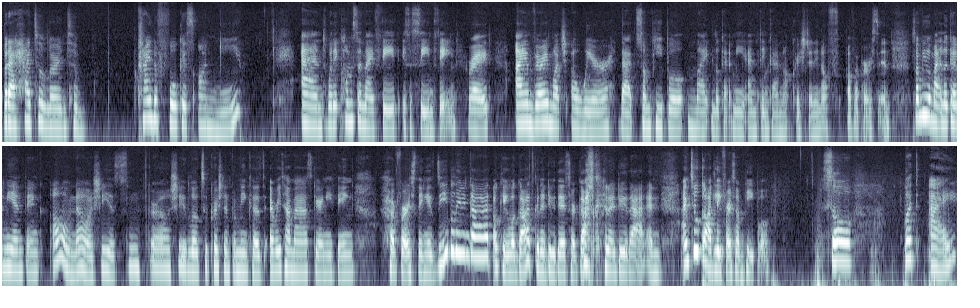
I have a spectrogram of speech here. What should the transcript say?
But I had to learn to kind of focus on me. And when it comes to my faith, it's the same thing, right? I am very much aware that some people might look at me and think I'm not Christian enough of a person. Some people might look at me and think, oh no, she is, hmm, girl, she's a little too Christian for me because every time I ask her anything, her first thing is, do you believe in God? Okay, well, God's going to do this or God's going to do that. And I'm too godly for some people. So, but I,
